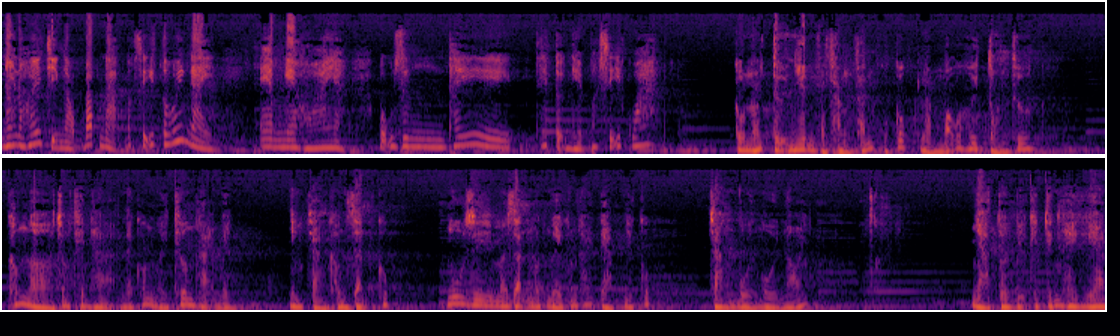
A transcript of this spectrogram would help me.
Nó nói chị Ngọc bắt nạt bác sĩ tối ngày. Em nghe hoài à Bỗng dưng thấy thấy tội nghiệp bác sĩ quá. Câu nói tự nhiên và thẳng thắn của Cúc làm mẫu hơi tổn thương. Không ngờ trong thiên hạ lại có người thương hại mình. Nhưng chàng không giận Cúc. Ngu gì mà giận một người con gái đẹp như Cúc cái tính hay ghen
